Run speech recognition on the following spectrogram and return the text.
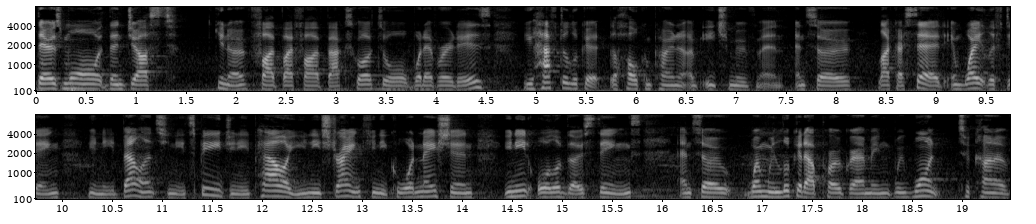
there's more than just you know five by five back squats or whatever it is. You have to look at the whole component of each movement. And so like i said in weightlifting you need balance you need speed you need power you need strength you need coordination you need all of those things. And so when we look at our programming we want to kind of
